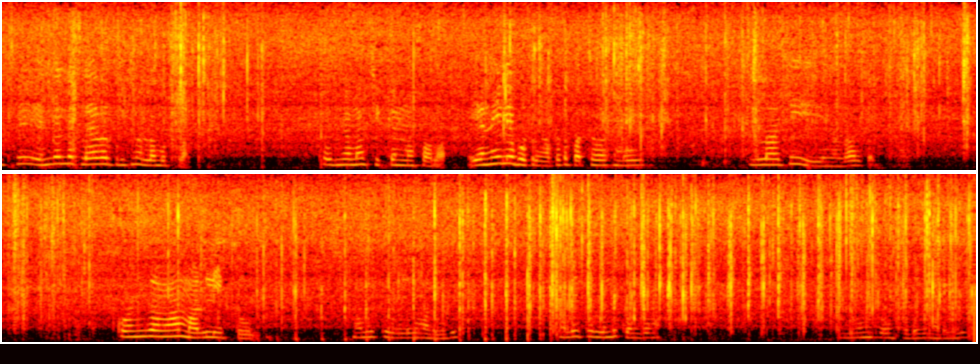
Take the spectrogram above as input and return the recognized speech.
ஓகே எந்தெந்த ஃப்ளேவர் பிடிக்குமோ எல்லாம் போட்டுக்கலாம். கொஞ்சமாக சிக்கன் மசாலா. எண்ணெயிலே போட்டுருங்க. அப்போ தான் பச்சை வாசம் போகும். இல்லாட்டி நல்லா இருக்கும். கொஞ்சமாக மல்லித்தூள். மல்லித்தூள் விழுக மாட்டேங்குது. மல்லித்தூள் வந்து கொஞ்சமாக இன்னும் கொஞ்சம் விழுக மாட்டேங்குது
